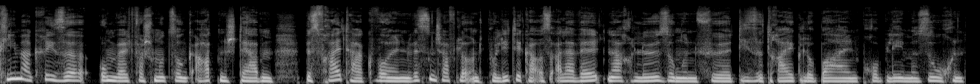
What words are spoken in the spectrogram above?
Klimakrise, Umweltverschmutzung, Artensterben. Bis Freitag wollen Wissenschaftler und Politiker aus aller Welt nach Lösungen für diese drei globalen Probleme suchen.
